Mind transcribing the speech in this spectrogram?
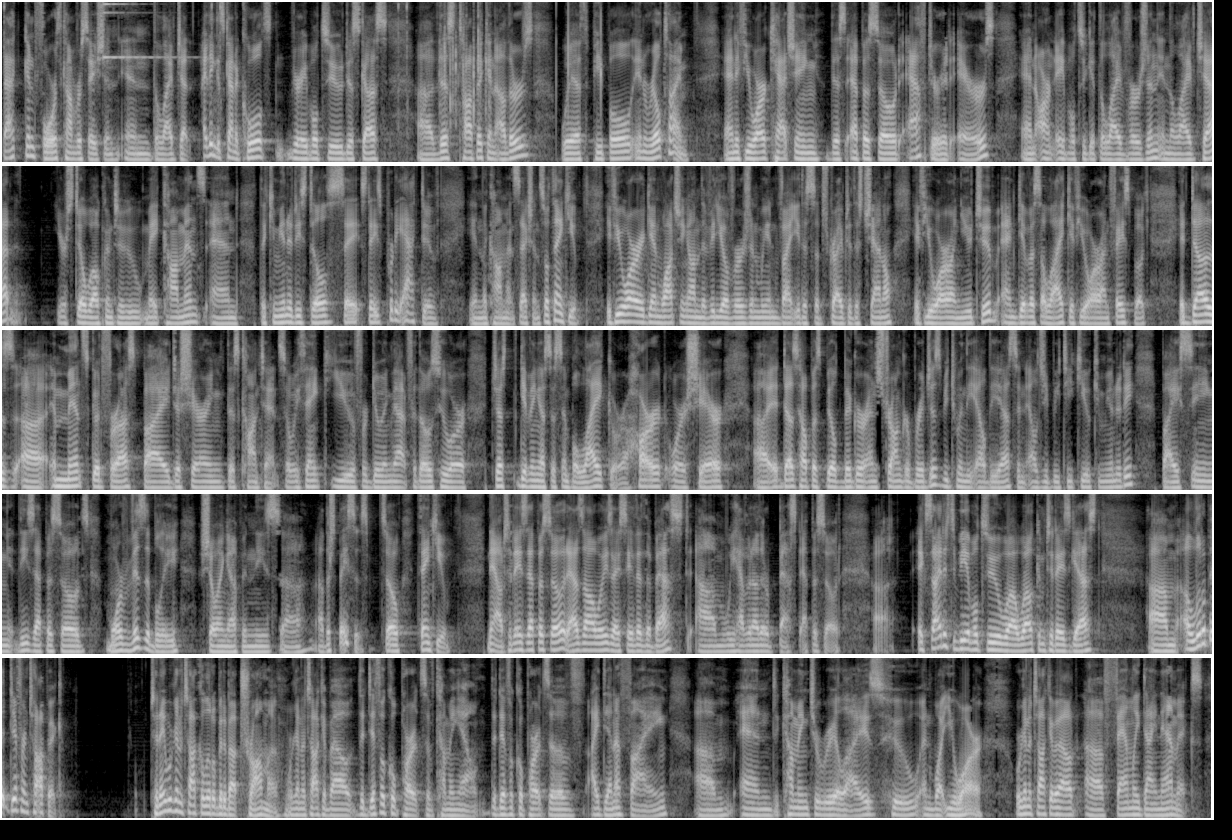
back and forth conversation in the live chat. I think it's kind of cool. It's, you're able to discuss uh, this topic and others with people in real time. And if you are catching this episode after it airs and aren't able to get the live version in the live chat, you're still welcome to make comments and the community still say, stays pretty active in the comment section. So thank you. If you are again watching on the video version, we invite you to subscribe to this channel if you are on YouTube and give us a like if you are on Facebook. It does uh, immense good for us by just sharing this content. So we thank you for doing that. For those who are just giving us a simple like or a heart or a share, uh, it does help us build bigger and stronger bridges between the LDS and LGBTQ community by seeing these episodes more visibly showing up in these uh, other spaces. So thank you. Now, today's episode, as always, I say they're the best. Um, we have another best episode. Uh, excited to be able to uh, welcome today's guest. Um, a little bit different topic. Today, we're going to talk a little bit about trauma. We're going to talk about the difficult parts of coming out, the difficult parts of identifying um, and coming to realize who and what you are. We're going to talk about uh, family dynamics.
